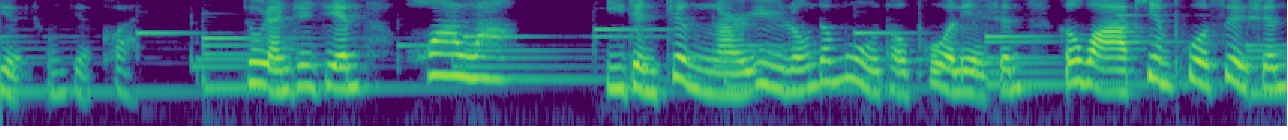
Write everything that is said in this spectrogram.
越冲越快。突然之间，哗啦！一阵震耳欲聋的木头破裂声和瓦片破碎声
